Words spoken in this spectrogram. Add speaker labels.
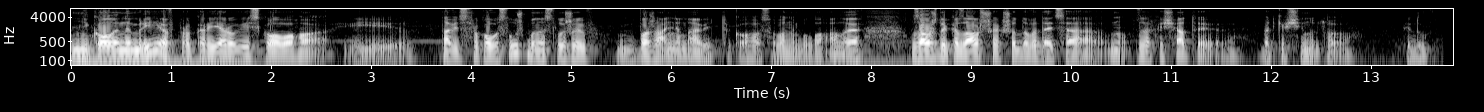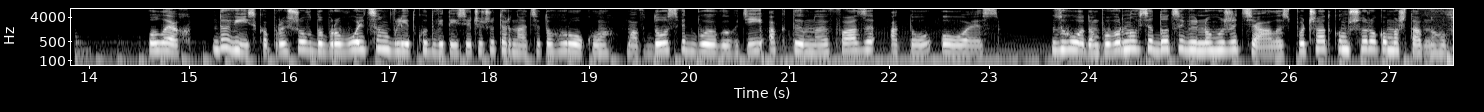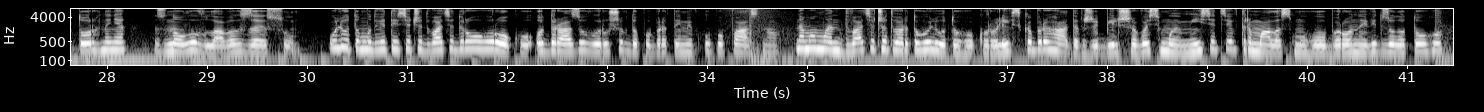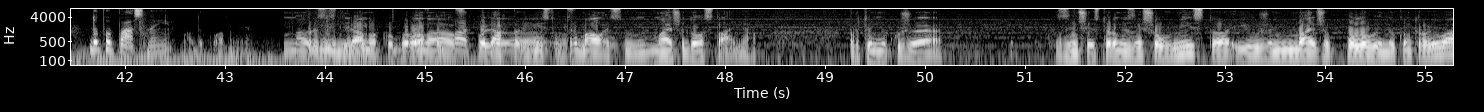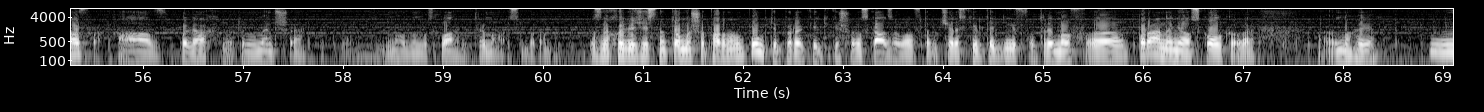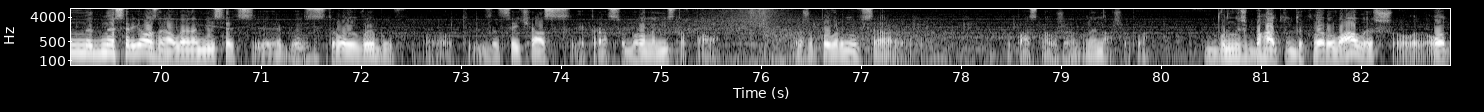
Speaker 1: ніколи не мріяв про кар'єру військового і навіть строкову службу не служив. Бажання навіть такого особо не було. Але завжди казав, що якщо доведеться ну, захищати батьківщину, то піду.
Speaker 2: Олег до війська прийшов добровольцем влітку 2014 року. Мав досвід бойових дій активної фази АТО ООС. Згодом повернувся до цивільного життя, але з початком широкомасштабного вторгнення знову в лавах ЗСУ. У лютому 2022 року одразу вирушив до побратимів у Попасну. На момент 24 лютого королівська бригада вже більше восьми місяців тримала смугу оборони від Золотого до Попасної.
Speaker 1: адекватної. На одній ділянок оборона в полях перед містом трималась майже до останнього. Противник уже з іншої сторони зайшов в місто і вже майже половину контролював, а в полях на той момент ще на одному з флагів трималась оборона. Знаходячись на тому шопарному пункті, про який тільки що розказував, там через кілька днів отримав е, поранення осколкове е, ноги. Не, не серйозне, але на місяць якби зі строю вибув. От, і за цей час якраз оборона міста впала. Вже повернувся, Попасна вже не наша була. Вони ж багато декларували, що от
